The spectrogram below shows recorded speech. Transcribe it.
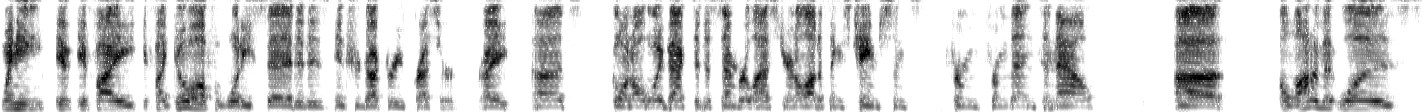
when he, if, if I if I go off of what he said at his introductory presser, right? Uh, it's going all the way back to December last year, and a lot of things changed since from from then to now. Uh, a lot of it was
